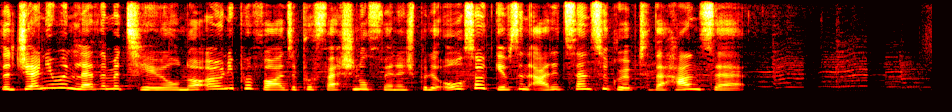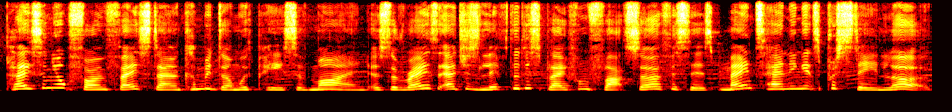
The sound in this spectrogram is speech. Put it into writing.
The genuine leather material not only provides a professional finish but it also gives an added sense of grip to the handset. Placing your phone face down can be done with peace of mind, as the raised edges lift the display from flat surfaces, maintaining its pristine look.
